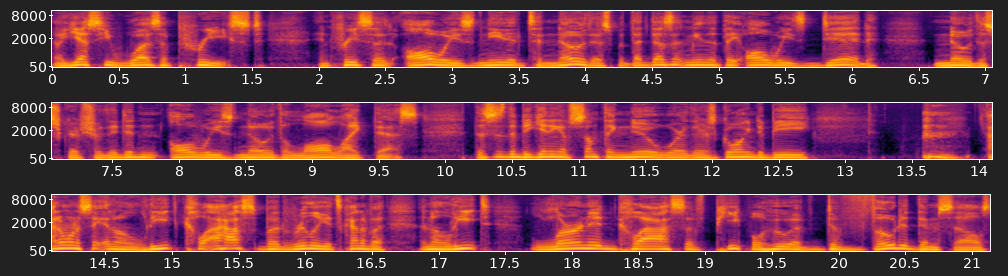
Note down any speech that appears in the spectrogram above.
Now, yes, he was a priest, and priests had always needed to know this, but that doesn't mean that they always did know the scripture. They didn't always know the law like this. This is the beginning of something new where there's going to be I don't want to say an elite class, but really it's kind of a, an elite, learned class of people who have devoted themselves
